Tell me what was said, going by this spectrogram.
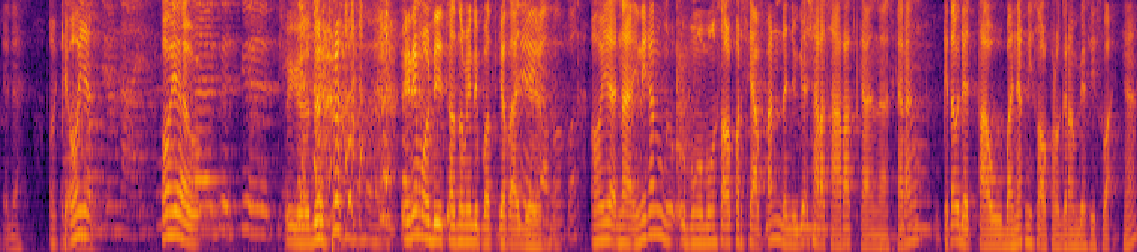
ya udah Oke, oh ya. Oh ya, Ah, good good gitu. ini mau dicantumin di podcast aja ya ya. nggak apa-apa Oh ya, nah ini kan hubung-hubung soal persiapan dan juga syarat-syarat kan. Nah sekarang kita udah tahu banyak nih soal program beasiswanya.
